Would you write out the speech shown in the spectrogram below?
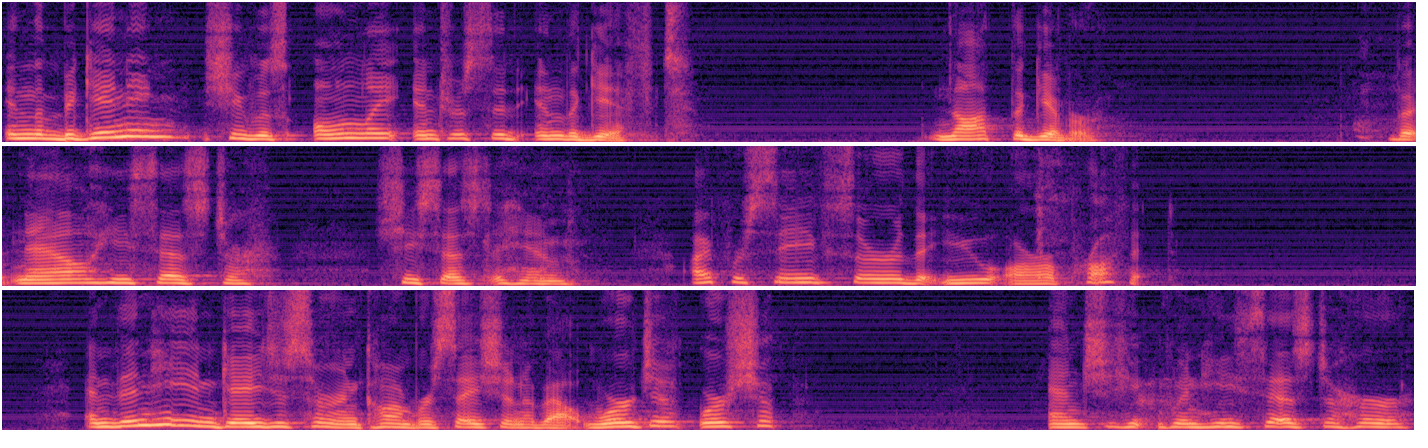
In the beginning, she was only interested in the gift, not the giver. But now he says to her, she says to him, I perceive, sir, that you are a prophet. And then he engages her in conversation about worship. And she, when he says to her,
